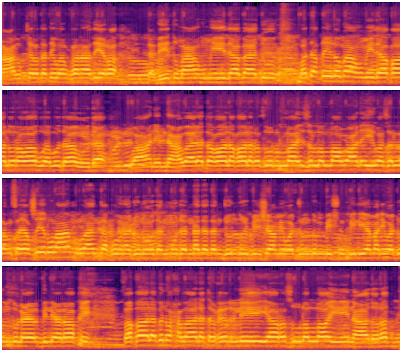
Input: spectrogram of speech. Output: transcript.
مع القردة والخنازير تبيت معهم إذا باتوا وتقيل معهم إذا قالوا رواه أبو داود. وعن ابن عوالة قال قال رسول الله صلى الله عليه وسلم سيصير الأمر أن تكون جنودا مجندة جند بالشام وجند باليمن وجند بالعراق فقال ابن حوالة غير لي يا رسول الله إن أدركت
